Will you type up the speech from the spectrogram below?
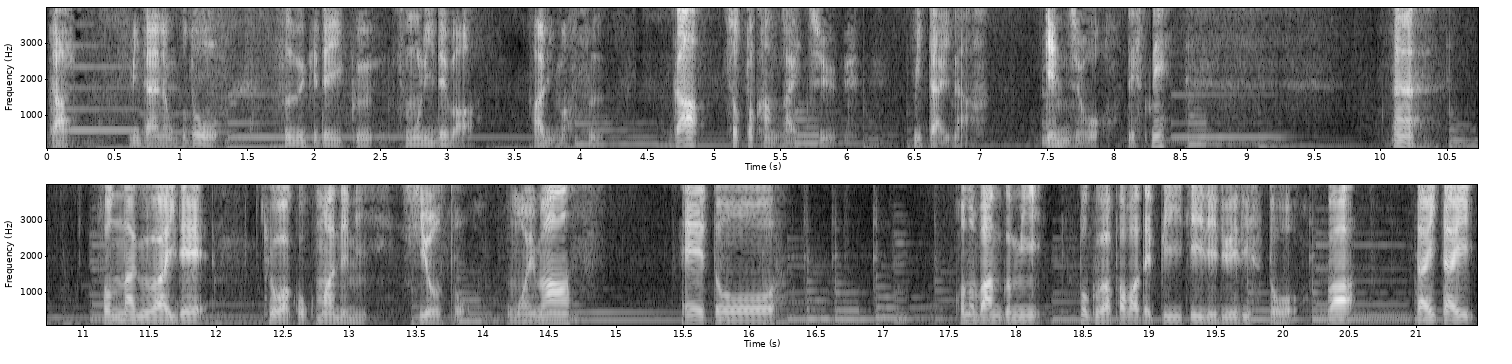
出すみたいなことを続けていくつもりではありますが、ちょっと考え中みたいな現状ですね。うん。そんな具合で今日はここまでにしようと思います。えーと、この番組、僕はパパで PT でデュエリストはだいたい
